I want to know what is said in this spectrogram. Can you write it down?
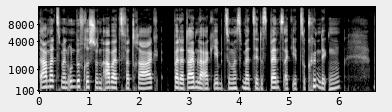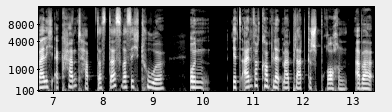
damals meinen unbefristeten Arbeitsvertrag bei der Daimler AG bzw. Mercedes-Benz AG zu kündigen, weil ich erkannt habe, dass das, was ich tue, und jetzt einfach komplett mal platt gesprochen, aber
